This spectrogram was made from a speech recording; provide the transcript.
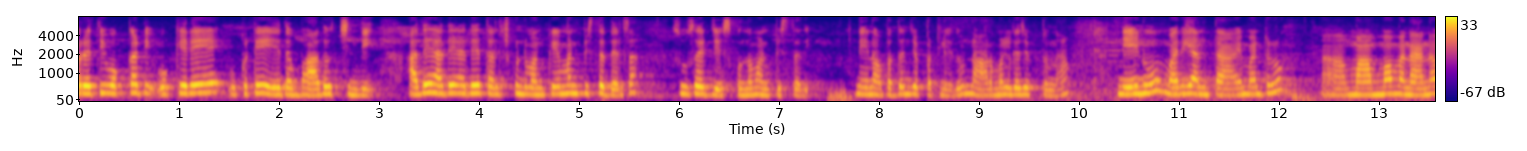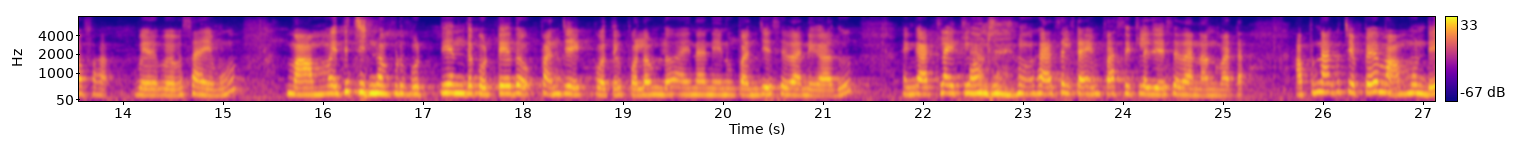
ప్రతి ఒక్కటి ఒకరే ఒకటే ఏదో బాధ వచ్చింది. అదే అదే అదే తలుచుకుంటే మనకు ఏమనిపిస్తుంది తెలుసా? సూసైడ్ చేసుకుందాం అనిపిస్తుంది. నేను అబద్ధం చెప్పట్లేదు నార్మల్గా చెప్తున్నా. నేను మరి అంత ఏమంటారు? మా అమ్మ మా నాన్న వ్యవసాయము. మా అమ్మ అయితే చిన్నప్పుడు పుట్టి ఎంత కొట్టేదో పని చేయకపోతే పొలంలో అయినా నేను పని చేసేదాన్ని కాదు. ఇంకా అట్లా ఇట్లా అసలు టైం పాస్ ఇట్లా చేసేదాన్ని అనమాట అప్పుడు నాకు చెప్పే మా అమ్మ ఉండే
